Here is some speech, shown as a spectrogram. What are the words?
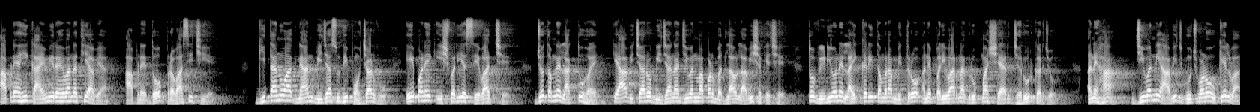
આપણે અહીં કાયમી રહેવા નથી આવ્યા, આપણે તો પ્રવાસી છીએ. ગીતાનું આ જ્ઞાન બીજા સુધી પહોંચાડવું એ પણ એક ઈશ્વરીય સેવા જ છે. જો તમને લાગતું હોય કે આ વિચારો બીજાના જીવનમાં પણ બદલાવ લાવી શકે છે, તો વિડીયોને લાઇક કરી તમારા મિત્રો અને પરિવારના ગ્રુપમાં શેર જરૂર કરજો. અને હા, જીવનની આવી જ ગૂંચવણો ઉકેલવા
